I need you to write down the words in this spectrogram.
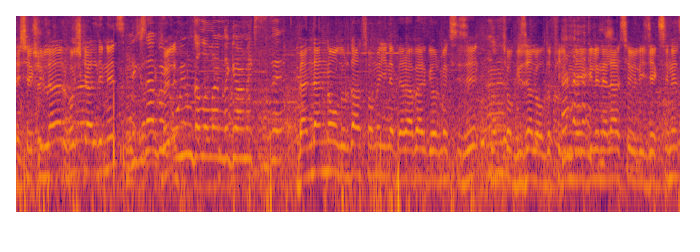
Teşekkürler, hoş geldiniz. Ne güzel böyle, Böyle- oyun galalarında görmek sizi. Benden ne olurdan sonra yine beraber görmek sizi çok güzel oldu. Filmle ilgili neler söyleyeceksiniz?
